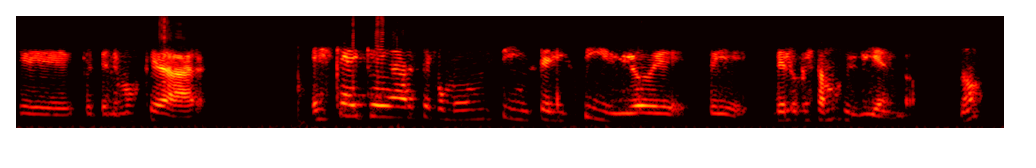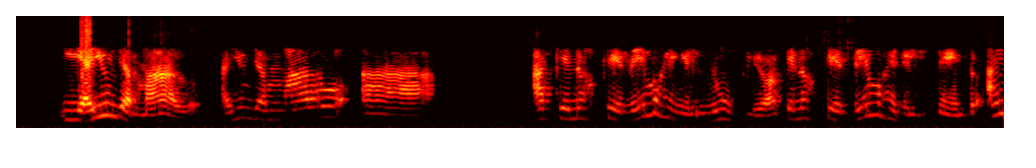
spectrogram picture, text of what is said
que tenemos que dar es que hay que darse como un sincericidio de, de, de lo que estamos viviendo, ¿no? Y hay un llamado, hay un llamado a, a que nos quedemos en el núcleo, a que nos quedemos en el centro. Hay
